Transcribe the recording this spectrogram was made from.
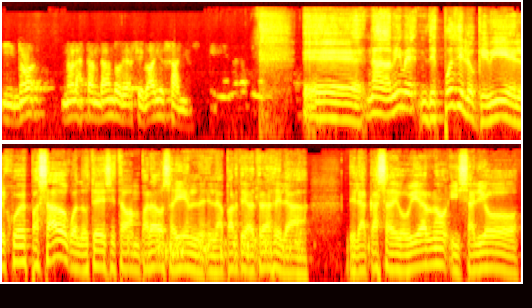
y no, no la están dando de hace varios años. Eh, nada, a mí me, después de lo que vi el jueves pasado, cuando ustedes estaban parados ahí en, la parte de atrás de la, de la casa de gobierno y salió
